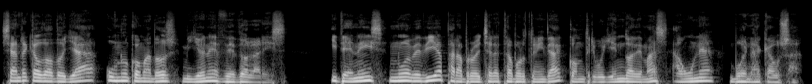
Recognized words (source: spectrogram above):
se han recaudado ya 1,2 millones de dólares. Y tenéis nueve días para aprovechar esta oportunidad, contribuyendo además a una buena causa.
